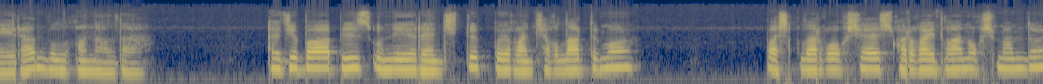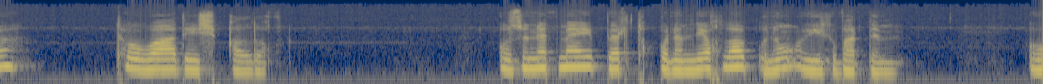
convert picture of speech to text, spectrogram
hayron bo'lgan holda. Acaba biz uni ranjitib qo'ygan chaqlardimi? Boshqalarga o'xshash qarg'aydigan o'xshamamdi? Tova deyishib qoldik. uzun etmək bir tıqqınımını yoxlab, onun uyğu bardım. O,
